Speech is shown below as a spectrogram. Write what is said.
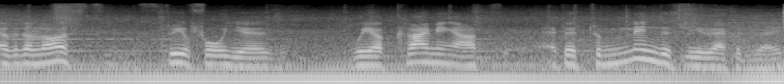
over the last three or four years, we are climbing out at a tremendously rapid rate.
